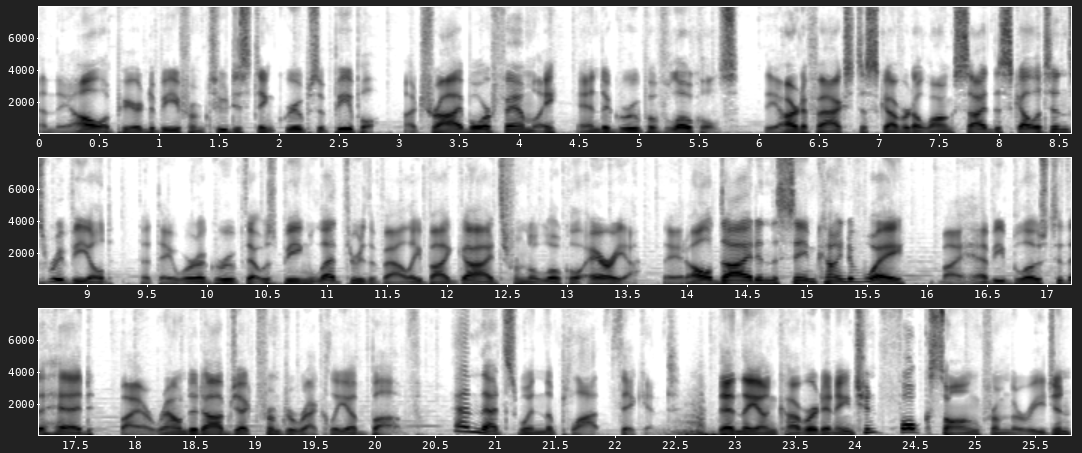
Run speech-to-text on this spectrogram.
and they all appeared to be from two distinct groups of people a tribe or family, and a group of locals. The artifacts discovered alongside the skeletons revealed that they were a group that was being led through the valley by guides from the local area. They had all died in the same kind of way, by heavy blows to the head by a rounded object from directly above. And that's when the plot thickened. Then they uncovered an ancient folk song from the region,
